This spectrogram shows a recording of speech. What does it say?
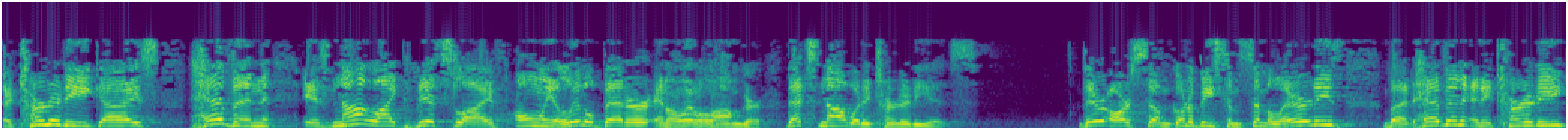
Eternity, guys, heaven is not like this life, only a little better and a little longer. That's not what eternity is. There are some, going to be some similarities, but heaven and eternity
